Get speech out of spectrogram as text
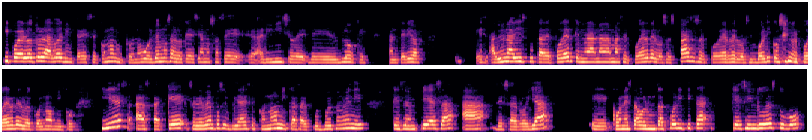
Y por el otro lado, el interés económico, ¿no? Volvemos a lo que decíamos hace, eh, al inicio de, del bloque anterior había una disputa de poder que no era nada más el poder de los espacios, el poder de lo simbólico, sino el poder de lo económico. Y es hasta que se le ven posibilidades económicas al fútbol femenil que se empieza a desarrollar eh, con esta voluntad política que sin duda estuvo,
